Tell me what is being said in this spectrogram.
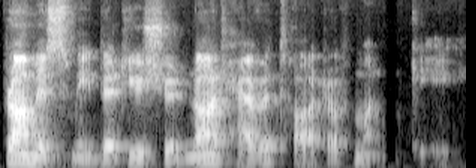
Promise me that you should not have a thought of monkey.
